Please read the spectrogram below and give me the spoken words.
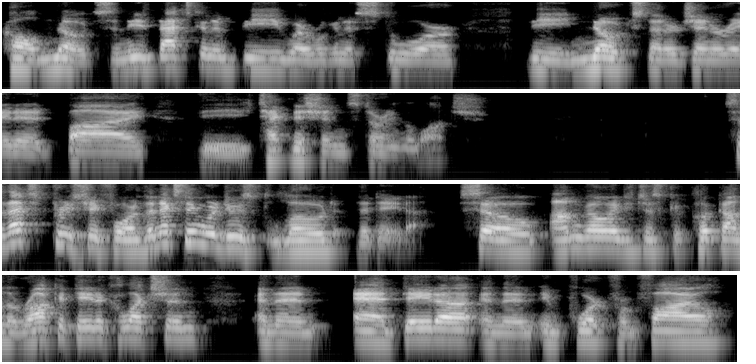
called notes. And these, that's going to be where we're going to store the notes that are generated by the technicians during the launch. So that's pretty straightforward. The next thing we're going to do is load the data. So I'm going to just click on the rocket data collection and then add data and then import from file.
